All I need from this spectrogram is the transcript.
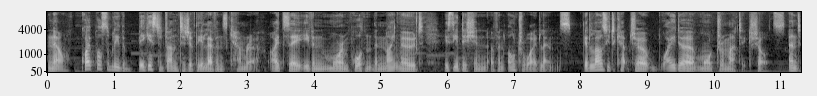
Now, quite possibly the biggest advantage of the 11's camera, I'd say even more important than night mode, is the addition of an ultra-wide lens. It allows you to capture wider, more dramatic shots, and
